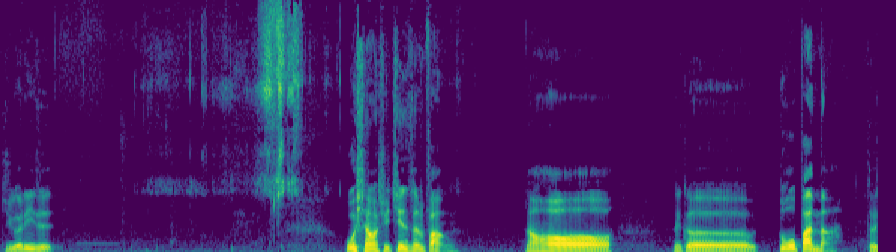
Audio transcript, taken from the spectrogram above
举个例子。我想要去健身房，然后那个多半呐的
